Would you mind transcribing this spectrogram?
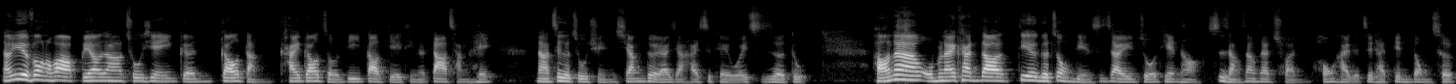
那岳峰的话，不要让它出现一根高档开高走低到跌停的大长黑。那这个族群相对来讲还是可以维持热度。好，那我们来看到第二个重点是在于昨天哈市场上在传红海的这台电动车。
